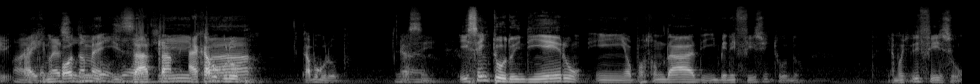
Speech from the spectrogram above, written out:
Aí Kaique não pode também. Exatamente. Aí acaba o grupo. Acaba o grupo. É, é assim. Isso é em tudo. Em dinheiro, em oportunidade, em benefício, em tudo. É muito difícil.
